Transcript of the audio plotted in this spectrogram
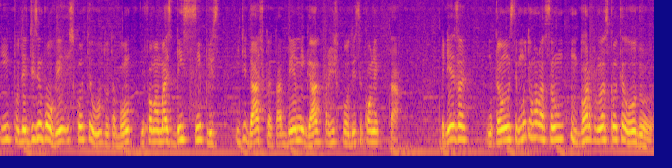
e poder desenvolver esse conteúdo, tá bom? De forma mais bem simples e didática, tá? Bem amigável para a gente poder se conectar. Beleza? Então, sem muita enrolação, bora o nosso conteúdo.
